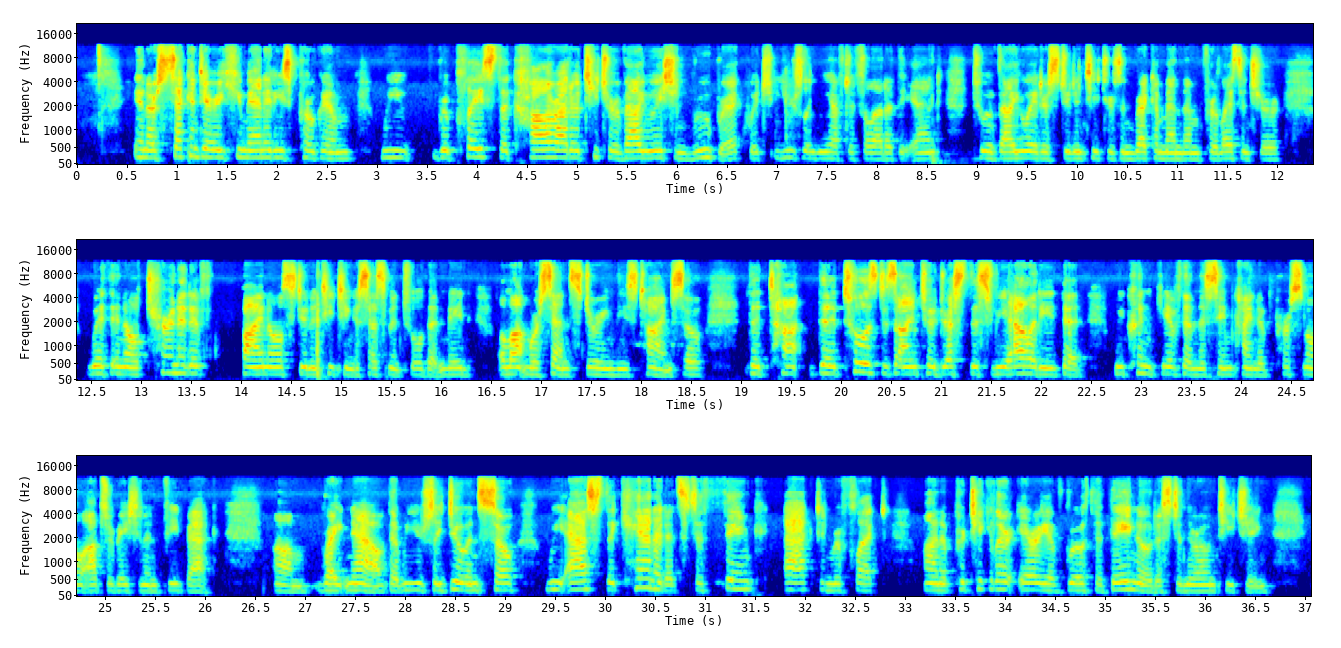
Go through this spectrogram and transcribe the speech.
in our secondary humanities program, we replaced the Colorado teacher evaluation rubric, which usually we have to fill out at the end to evaluate our student teachers and recommend them for licensure with an alternative final student teaching assessment tool that made a lot more sense during these times. So the, the tool is designed to address this reality that we couldn't give them the same kind of personal observation and feedback um, right now that we usually do. And so we asked the candidates to think, act, and reflect on a particular area of growth that they noticed in their own teaching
